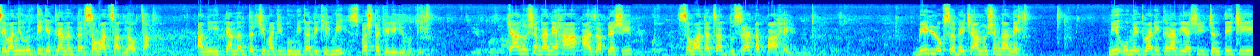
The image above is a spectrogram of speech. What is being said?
सेवानिवृत्ती घेतल्यानंतर संवाद साधला होता. आणि त्यानंतरची माझी भूमिका देखील मी स्पष्ट केलेली होती. त्या अनुषंगाने हा आज आपल्याशी संवादाचा दुसरा टप्पा आहे. बीड लोकसभेच्या अनुषंगाने मी उमेदवारी करावी अशी जनतेची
